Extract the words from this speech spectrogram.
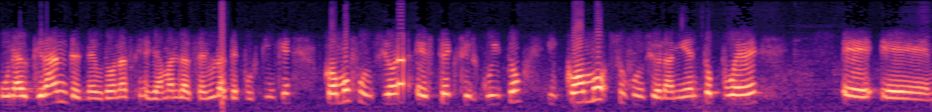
unas grandes neuronas que se llaman las células de Purkinje, cómo funciona este circuito y cómo su funcionamiento puede eh, eh,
